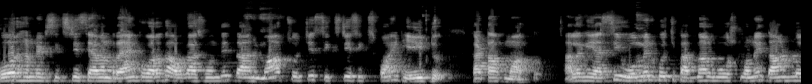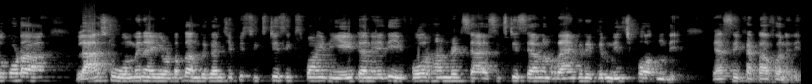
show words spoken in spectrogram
four hundred sixty seven rank వరకు అవకాశం ఉంది. దాని మార్క్స్ వచ్చి sixty six point eight cut off mark అలాగే ఎస్సీ ఉమెన్కి వచ్చి పద్నాలుగు పోస్టులు ఉన్నాయి. దాంట్లో కూడా లాస్ట్ ఉమెన్ అయి ఉంటుంది. అందుకని చెప్పి సిక్స్టీ సిక్స్ పాయింట్ ఎయిట్ అనేది four hundred sixty seven rank దగ్గర నిలిచిపోతుంది ఎస్సీ కట్ ఆఫ్ అనేది.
